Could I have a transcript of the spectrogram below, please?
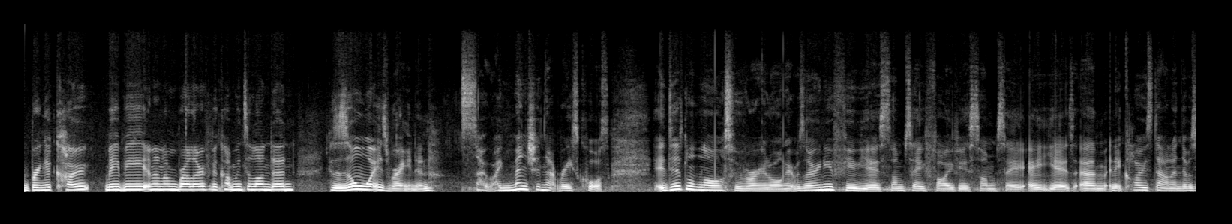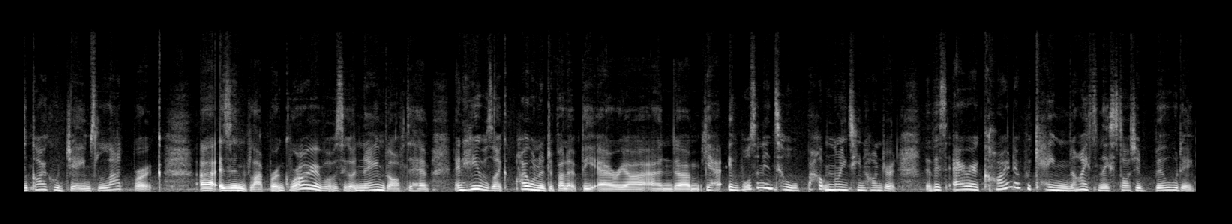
bring a coat maybe and an umbrella if you're coming to London because it's always raining. So I mentioned that race course. It didn't last for very long. It was only a few years. Some say five years, some say eight years. Um, and it closed down. And there was a guy called James Ladbroke, uh, as in Ladbroke Grove, obviously got named after him. And he was like, I want to develop the area. And um, yeah, it wasn't until about 1900 that this area kind of became nice and they started building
